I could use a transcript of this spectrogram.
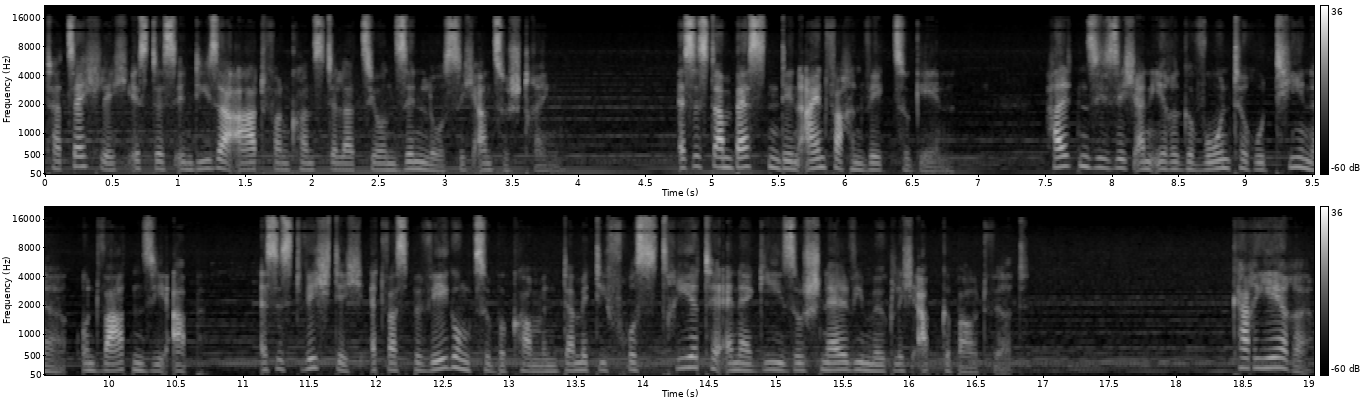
Tatsächlich ist es in dieser Art von Konstellation sinnlos, sich anzustrengen. Es ist am besten, den einfachen Weg zu gehen. Halten Sie sich an Ihre gewohnte Routine und warten Sie ab. Es ist wichtig, etwas Bewegung zu bekommen, damit die frustrierte Energie so schnell wie möglich abgebaut wird. Karriere.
